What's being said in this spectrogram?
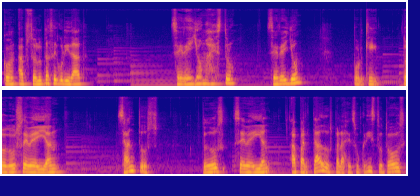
con absoluta seguridad, ¿seré yo maestro? ¿Seré yo? Porque todos se veían santos, todos se veían apartados para Jesucristo, todos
